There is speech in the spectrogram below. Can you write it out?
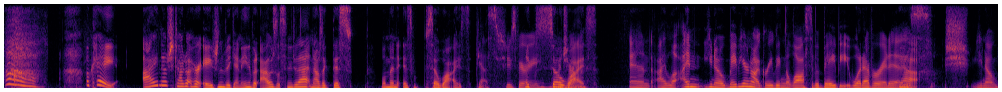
Okay. I know she talked about her age in the beginning, but I was listening to that and I was like, this woman is so wise. Yes, she's very Like, so mature. wise. And I love, and you know, maybe you're not grieving the loss of a baby, whatever it is. Yeah. Sh- you know,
